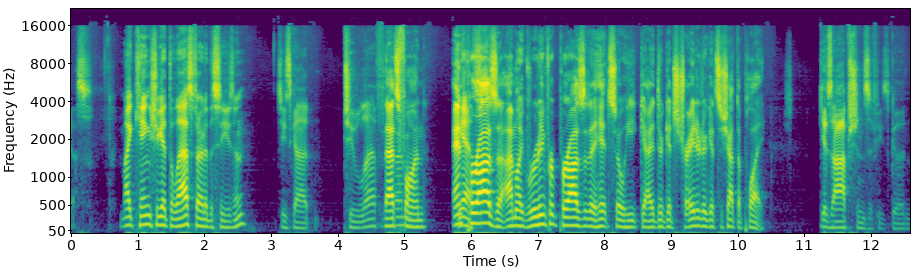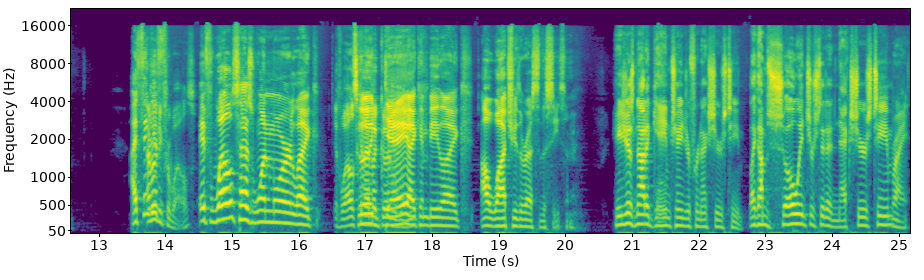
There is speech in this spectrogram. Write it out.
Yes, Mike King should get the last start of the season. so he's got two left. That's then? fun. And Yes. Peraza. I'm like rooting for Peraza to hit so he either gets traded or gets a shot to play. Gives options if he's good. I think I'm ready if, for Wells. if Wells has one more like If Wells can have a good, good day, week, I can be like, I'll watch you the rest of the season. He's just not a game changer for next year's team. Like I'm so interested in next year's team, Right.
